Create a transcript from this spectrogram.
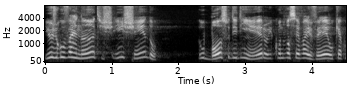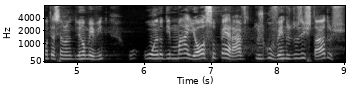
E os governantes enchendo o bolso de dinheiro, e quando você vai ver o que aconteceu no ano de 2020, o ano de maior superávit dos governos dos estados.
